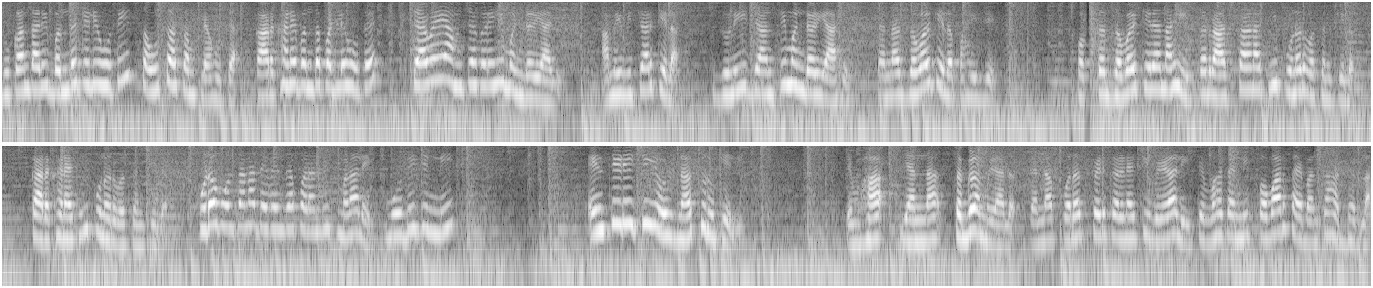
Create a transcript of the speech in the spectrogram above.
दुकानदारी बंद केली होती संस्था संपल्या होत्या कारखाने बंद पडले होते त्यावेळी आमच्याकडे ही मंडळी आली. आम्ही विचार केला जुनी जाणती मंडळी आहे त्यांना जवळ केलं पाहिजे. फक्त जवळ केलं नाही तर राजकारणातही पुनर्वसन केलं. कारखान्यातही पुनर्वसन केलं. पुढे बोलताना देवेंद्र फडणवीस म्हणाले मोदीजींनी एनसीडीची योजना सुरू केली. तेव्हा यांना सगळं मिळालं. त्यांना परतफेड करण्याची वेळ आली तेव्हा त्यांनी पवार साहेबांचा हात धरला.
